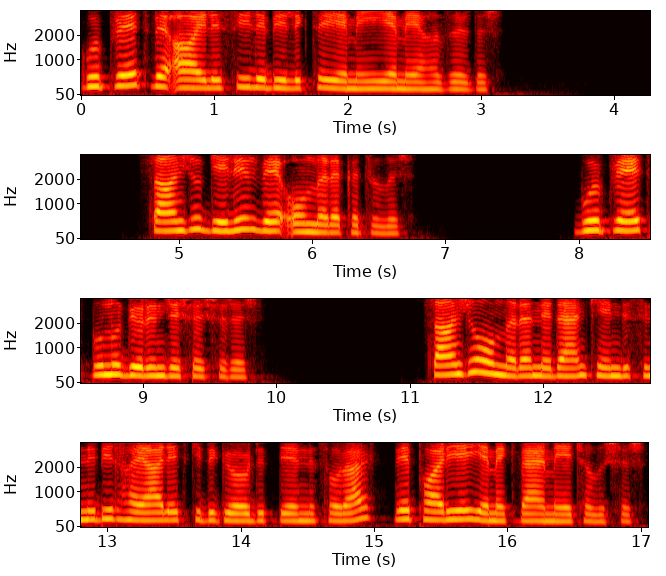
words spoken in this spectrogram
Gurpret ve ailesiyle birlikte yemeği yemeye hazırdır. Sanju gelir ve onlara katılır. Gurpret bunu görünce şaşırır. Sanju onlara neden kendisini bir hayalet gibi gördüklerini sorar ve Pari'ye yemek vermeye çalışır.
